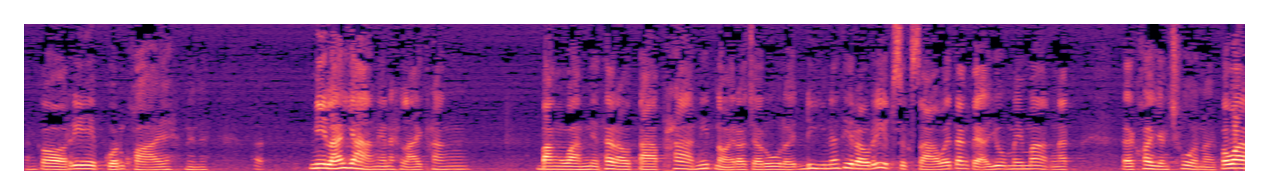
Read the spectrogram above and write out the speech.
มันก็รีบขวนขวายเนี่ยนะ มีหลายอย่างเนี่ยนะหลายครั้งบางวันเนี่ยถ้าเราตาพร่านิดหน่อยเราจะรู้เลยดีนะที่เรารีบศึกษาไว้ตั้งแต่อายุไม่มากนัก แต่ค่อยยังชั่วหน่อย เพราะว่า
